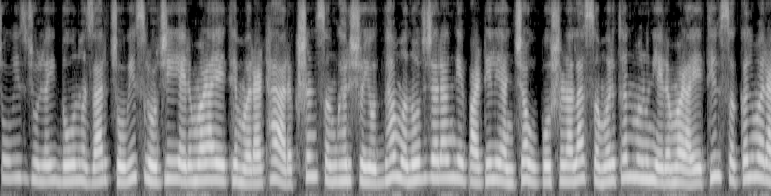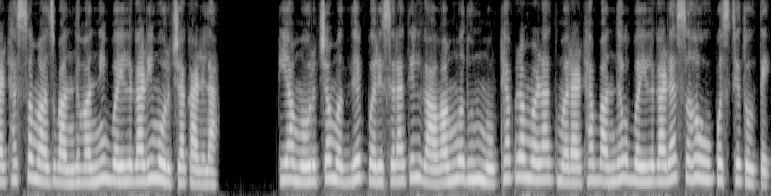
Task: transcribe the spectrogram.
चोवीस जुलै दोन हजार चोवीस रोजी येरमळा येथे मराठा आरक्षण संघर्ष योद्धा मनोज जरांगे पाटील यांच्या उपोषणाला समर्थन म्हणून येरमळा येथील सकल मराठा समाज बांधवांनी बैलगाडी मोर्चा काढला. या मोर्चामध्ये परिसरातील गावांमधून मोठ्या प्रमाणात मराठा बांधव बैलगाड्यासह उपस्थित होते.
